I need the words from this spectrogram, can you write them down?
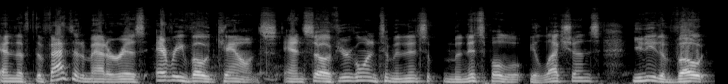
and the, the fact of the matter is every vote counts. And so if you're going to municip- municipal elections, you need to vote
